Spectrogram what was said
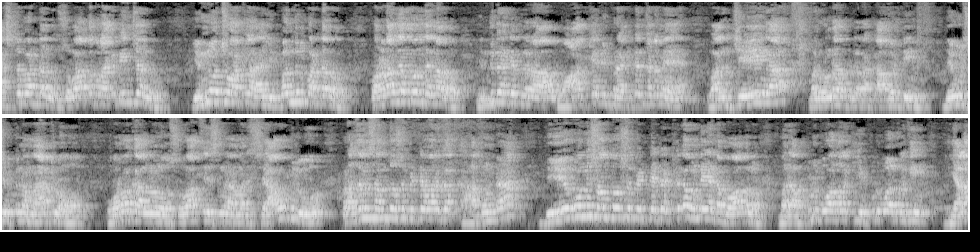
కష్టపడ్డారు సువార్త ప్రకటించారు. ఎన్నో చోట్ల ఇబ్బందులు పడ్డారు. కొరడా దెబ్బలు తిన్నారు. ఎందుకంటే పిల్లరా వాక్యాన్ని ప్రకటించడమే వాళ్ళ చేయంగా మరి ఉన్నారు పిల్లరా. కాబట్టి దేవుడు చెప్తున్న మాటలో పూర్వకాలంలో సువార్త చేసిన మరి సేవకులు ప్రజలు సంతోషపెట్టేవారుగా కాకుండా దేవుణ్ణి సంతోషపెట్టేటట్లుగా ఉండేయంట బోధలు. మరి అప్పుడు బోధలకి ఎప్పుడు బోధలకి ఎలా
